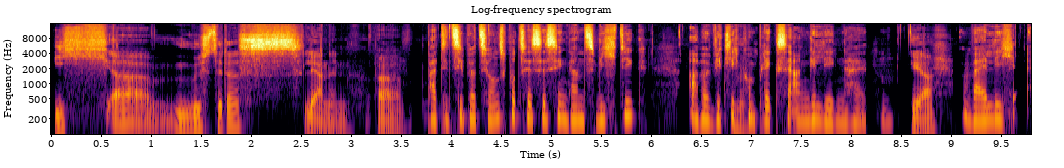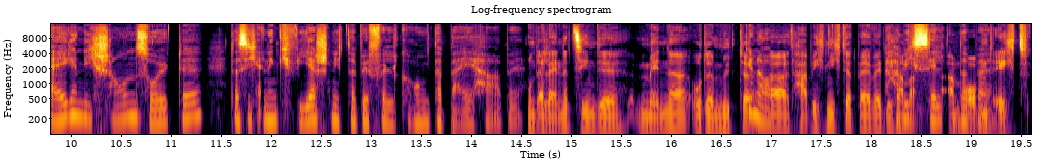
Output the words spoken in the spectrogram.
ich äh, müsste das lernen. Partizipationsprozesse sind ganz wichtig, aber wirklich komplexe Angelegenheiten. Ja. Weil ich eigentlich schauen sollte, dass ich einen Querschnitt der Bevölkerung dabei habe. Und alleinerziehende Männer oder Mütter genau. äh, habe ich nicht dabei, weil die hab haben am dabei. Abend echt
